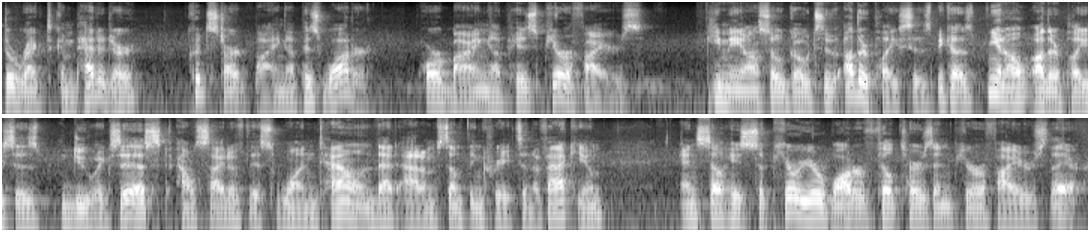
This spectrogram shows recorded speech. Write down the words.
direct competitor could start buying up his water or buying up his purifiers. He may also go to other places because, you know, other places do exist outside of this one town that Adam Something creates in a vacuum and sell his superior water filters and purifiers there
